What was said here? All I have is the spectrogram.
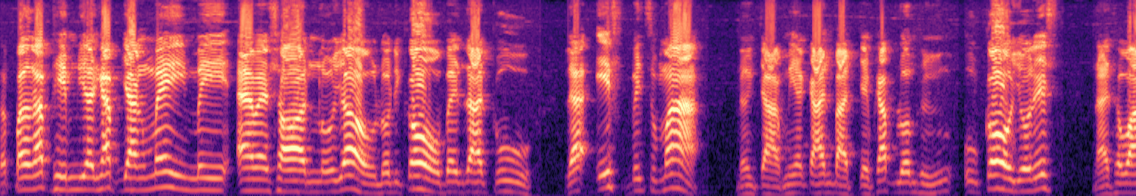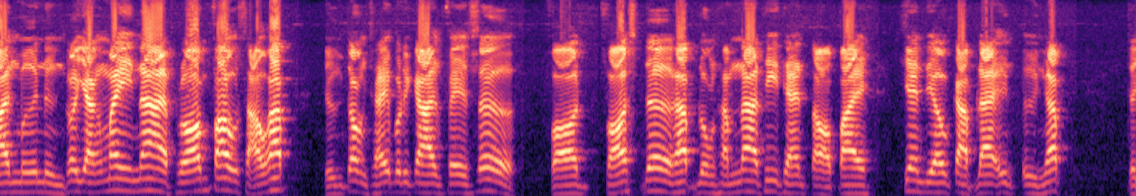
สเปอร์ครับทีมเยือนครับ ยังไม่มีแอมชอนโรยัลโรดิโกเบนซากู และอิฟบิซูมาเนื่องจากมีอาการบาดเจ็บครับ รวมถึงอูโกโยริสนายทวารมือหนึ่งก็ยังไม่น่าพร้อมเฝ้าเสาครับ จึงต้องใช้บริการเฟเซอร์ฟอร์ฟอสเดอร์ครับ ลงทำหน้าที่แทนต่อไป เช่นเดียวกับรายอื่นๆครับ จะ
